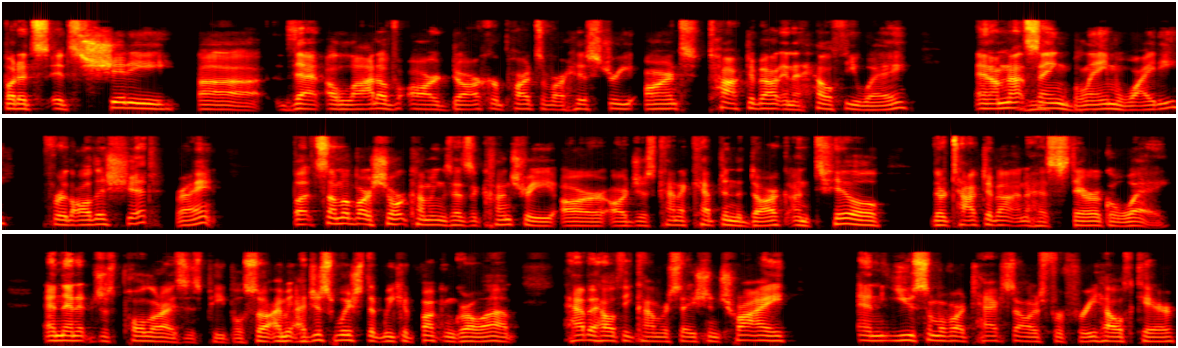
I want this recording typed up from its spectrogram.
But it's it's shitty uh, that a lot of our darker parts of our history aren't talked about in a healthy way. And I'm not Mhm. saying blame Whitey for all this shit, right? But some of our shortcomings as a country are are just kind of kept in the dark until they're talked about in a hysterical way. And then it just polarizes people. So I mean, I just wish that we could fucking grow up, have a healthy conversation, try and use some of our tax dollars for free healthcare.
